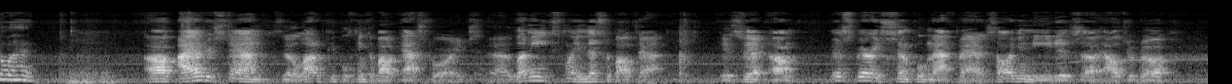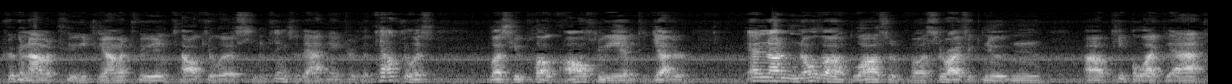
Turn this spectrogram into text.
Go ahead. Uh, I understand that a lot of people think about asteroids. Uh, let me explain this about that. Is that um, it's very simple mathematics. All you need is uh, algebra, trigonometry, geometry, and calculus, and things of that nature. The calculus lets you plug all three in together and uh, know the laws of uh, Sir Isaac Newton, uh, people like that,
